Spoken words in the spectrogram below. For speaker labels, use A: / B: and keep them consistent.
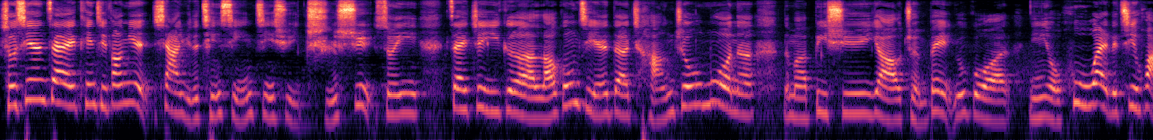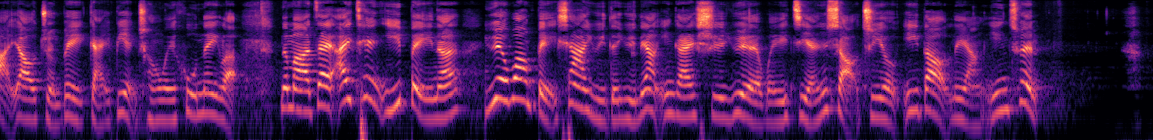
A: 首先，在天气方面，下雨的情形继续持续，所以在这一个劳工节的长周末呢，那么必须要准备，如果您有户外的计划，要准备改变成为户内了。那么在 I ten 以北呢，越往北下雨的雨量应该是越为减少，只有一到两英寸。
